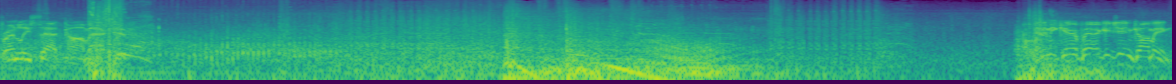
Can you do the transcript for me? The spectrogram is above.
Friendly SATCOM active. Enemy care package incoming.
